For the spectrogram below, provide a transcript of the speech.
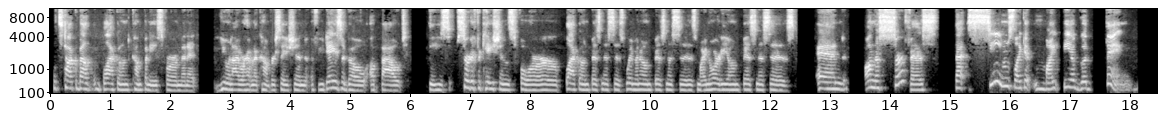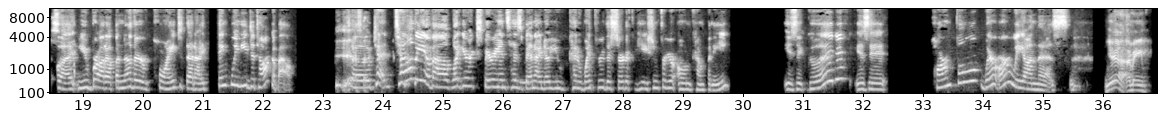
Let's talk about black owned companies for a minute. You and I were having a conversation a few days ago about these certifications for black owned businesses, women owned businesses, minority owned businesses. And on the surface, that seems like it might be a good thing. But you brought up another point that I think we need to talk about. Yes. So t- tell me about what your experience has been. I know you kind of went through the certification for your own company. Is it good? Is it harmful? Where are we on this? Yeah, I mean,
